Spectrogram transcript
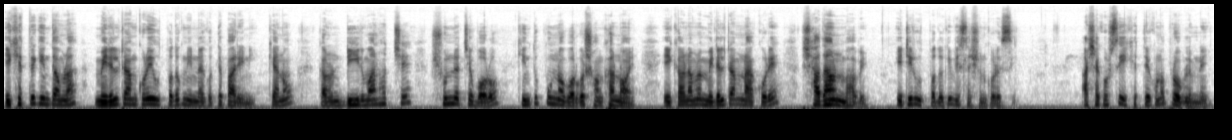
এক্ষেত্রে কিন্তু আমরা মিডল টার্ম করেই উৎপাদক নির্ণয় করতে পারিনি। কেন? কারণ ডির মান হচ্ছে শূন্যের চেয়ে বড়, কিন্তু পূর্ণবর্গ সংখ্যা নয়। এই কারণে আমরা মিডল টার্ম না করে সাধারণভাবে এটির উৎপাদকে বিশ্লেষণ করেছি। আশা করছি এক্ষেত্রে কোনো প্রবলেম নেই।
